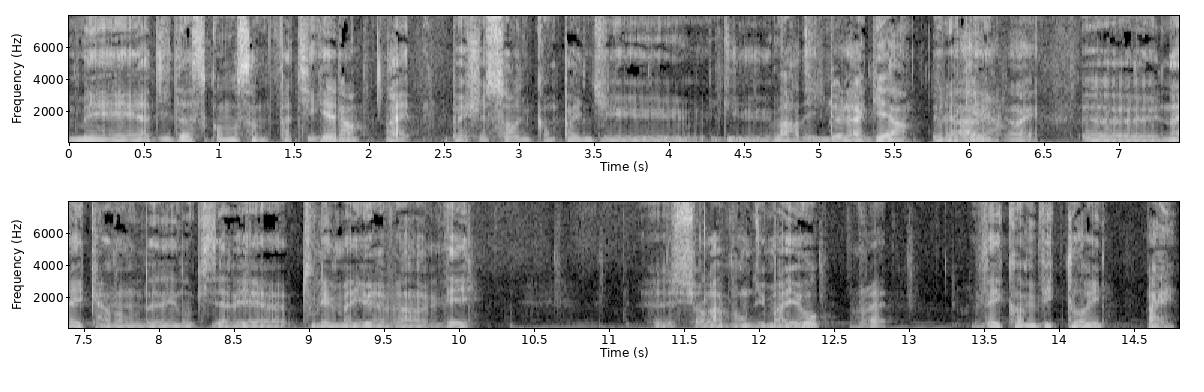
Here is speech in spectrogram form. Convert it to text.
Mais Adidas commence à me fatiguer, là. Ouais. Ben, je sors une campagne du, du mardi De la guerre. de la Ah, guerre. ouais. Euh, Nike, à un moment donné, donc ils avaient euh, tous les maillots, avait un V euh, sur l'avant du maillot. Ouais. V comme Victory. Ouais.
